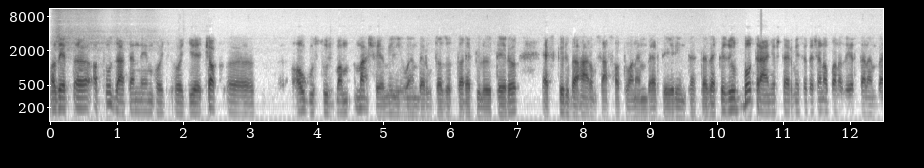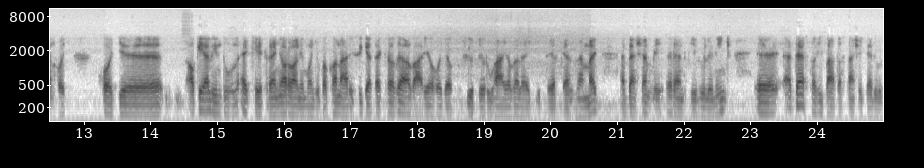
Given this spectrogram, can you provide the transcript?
Azért azt hozzátenném, hogy, hogy csak augusztusban másfél millió ember utazott a repülőtéről, ez kb. 360 embert érintett ezek közül. Botrányos természetesen abban az értelemben, hogy, hogy aki elindul egy hétre nyaralni mondjuk a Kanári-szigetekre, az elvárja, hogy a fürdőruhája vele együtt érkezzen meg. Ebben semmi rendkívüli nincs. De ezt a hibát aztán sikerült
